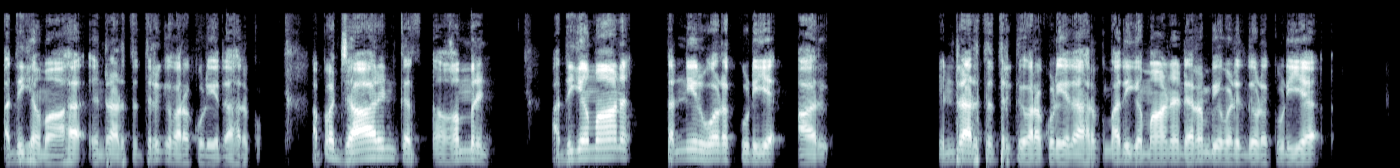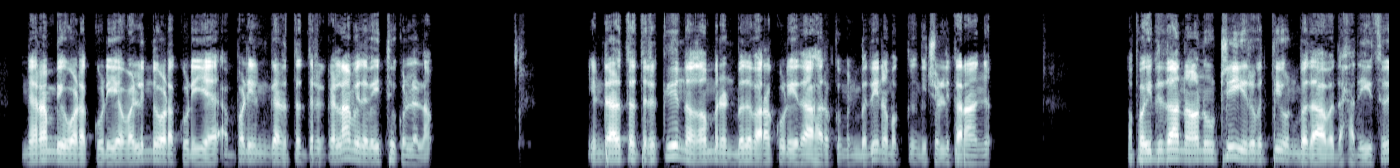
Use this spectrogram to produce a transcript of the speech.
அதிகமாக என்ற அர்த்தத்திற்கு வரக்கூடியதாக இருக்கும் அப்போ ஜாரின் கஸ் ஹம்ரின் அதிகமான தண்ணீர் ஓடக்கூடிய ஆறு என்ற அர்த்தத்திற்கு வரக்கூடியதாக இருக்கும். அதிகமான நிரம்பி வழிந்து விடக்கூடிய நிரம்பி ஓடக்கூடிய வழிந்து ஓடக்கூடிய அப்படிங்கிற அர்த்தத்திற்கெல்லாம் இதை வைத்துக் கொள்ளலாம். என்ற அர்த்தத்திற்கு இந்த கம்ர் என்பது வரக்கூடியதாக இருக்கும் என்பதை நமக்கு இங்கு சொல்லித் தராங்க. அப்போ இதுதான் நானூற்றி இருபத்தி ஒன்பதாவது ஹதீஸு.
